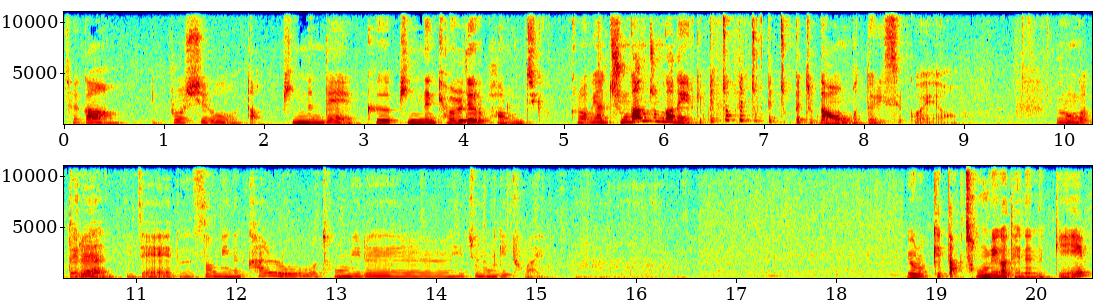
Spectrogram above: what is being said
제가 이 브러쉬로 딱 빗는데 그 빗는 결대로 바로 움직여. 그러면 중간중간에 이렇게 삐쭉삐쭉삐쭉삐쭉 나온 것들이 있을 거예요. 이런 것들은 이제 눈썹 미는 칼로 정리를 해주는 게 좋아요. 이렇게 딱 정리가 되는 느낌.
